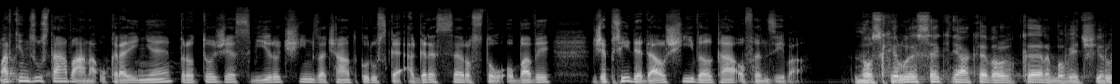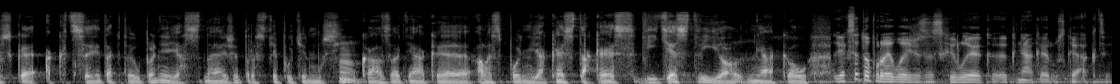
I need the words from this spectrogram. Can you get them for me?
Martin zůstává na Ukrajině, protože s výročím začátku ruské agrese rostou obavy, že přijde další velká ofenziva. No, schyluje se k nějaké velké nebo větší ruské akci, tak to je úplně jasné, že prostě Putin musí hmm. ukázat nějaké, alespoň jaké také vítězství, jo, nějakou. Jak se to projevuje, že se schyluje k, k nějaké ruské akci?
